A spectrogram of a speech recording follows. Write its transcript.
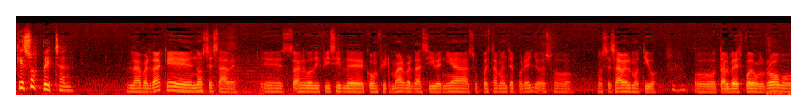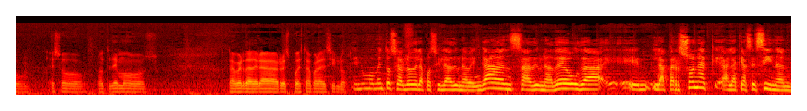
¿Qué sospechan? La verdad que no se sabe. Es algo difícil de confirmar, ¿verdad? Si venía supuestamente por ello, eso no se sabe el motivo. O tal vez fue un robo, eso no tenemos la verdadera respuesta para decirlo. En un momento se habló de la posibilidad de una venganza, de una deuda. Eh, em, la persona a la que asesinan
